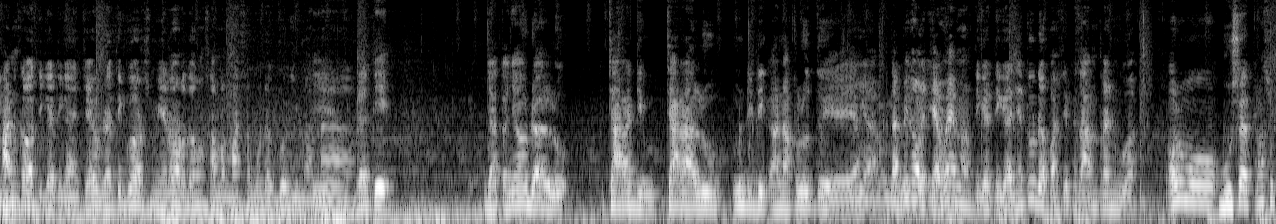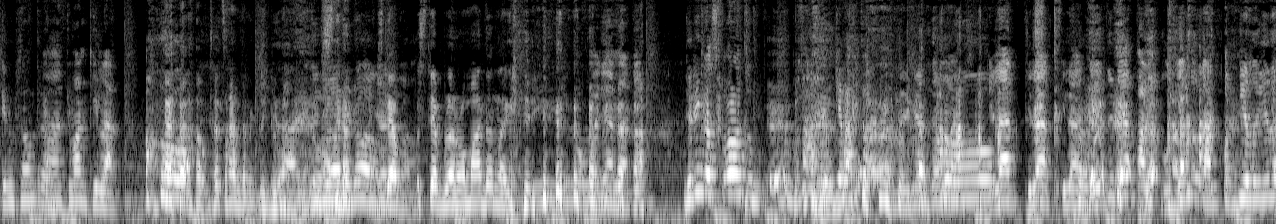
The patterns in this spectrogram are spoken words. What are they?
kan kalau tiga tiganya cewek berarti gue harus mirror dong sama masa muda gue gimana Iya. Berarti jatuhnya udah lu cara cara lu mendidik anak lu tuh ya yang Iya, tapi kalau iya. cewek emang tiga tiganya tuh udah pasti pesantren gue Oh lu mau Buset. masukin pesantren? ah, cuman kilat Pesantren tujuh tiga. hari Tujuh doang. hari doang. Setiap setiap bulan Ramadan lagi. pokoknya nanti Jadi nggak sekolah tuh pesantren kira Jadi kan tuh, kilat kilat kilat jadi itu dia kalau ujian tuh kan petir gitu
